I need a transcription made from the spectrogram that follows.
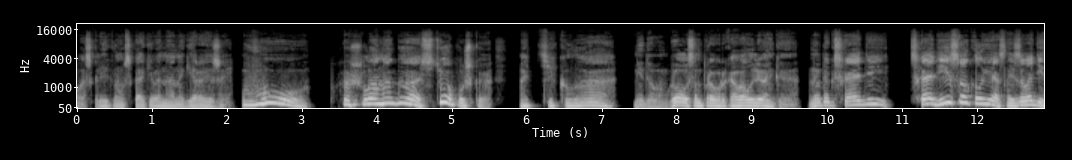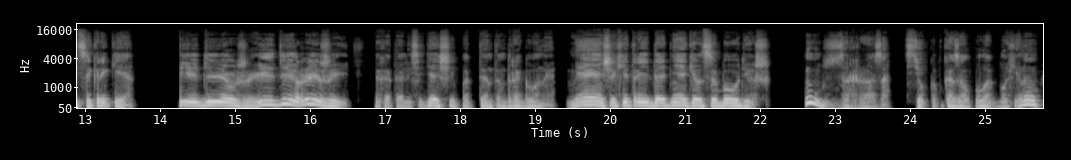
воскликнул, вскакивая на ноги рыжий. «Во! Прошла нога, Степушка! Оттекла!» — медовым голосом проворковал Ленька. «Ну так сходи, Сходи, сокол ясный, заводиться к реке. — Иди уже, иди, рыжий! — хохотали сидящие под тентом драгоны. — Меньше хитрить да отнекиваться будешь. — Ну, зараза! — Степка показал кулак Блохину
